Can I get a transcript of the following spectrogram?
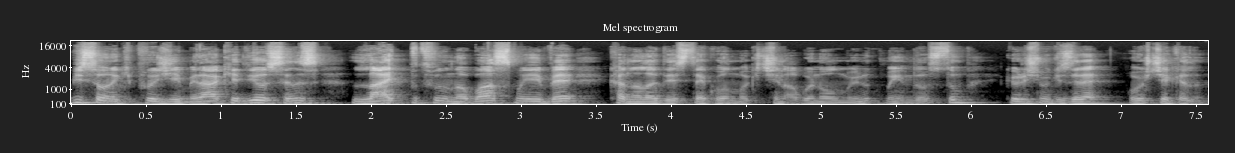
Bir sonraki projeyi merak ediyorsanız like butonuna basmayı ve kanala destek olmak için abone olmayı unutmayın dostum. Görüşmek üzere, hoşçakalın.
